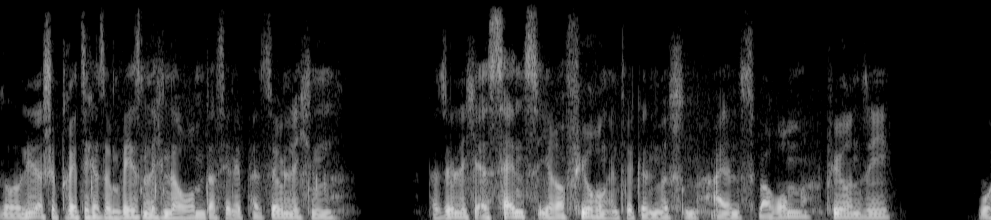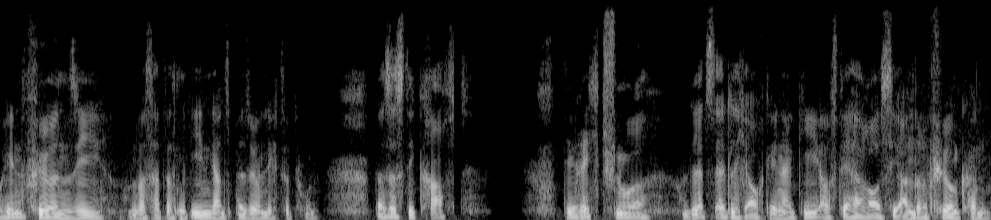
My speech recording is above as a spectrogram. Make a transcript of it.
So Leadership dreht sich also im Wesentlichen darum, dass Sie eine persönlichen, persönliche Essenz Ihrer Führung entwickeln müssen. Eines, warum führen Sie, wohin führen Sie und was hat das mit Ihnen ganz persönlich zu tun. Das ist die Kraft, die Richtschnur und letztendlich auch die Energie, aus der heraus Sie andere führen können.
